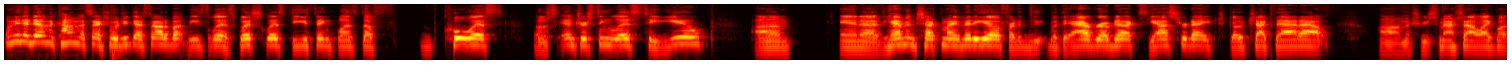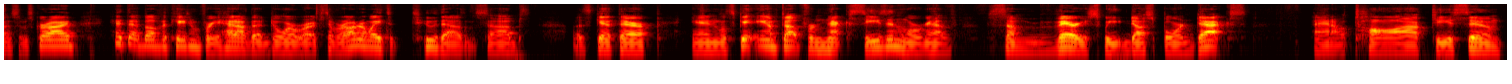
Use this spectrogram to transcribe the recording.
Let me know down in the comment section what you guys thought about these lists. Which list do you think was the coolest, most interesting list to you? Um, and uh, if you haven't checked my video for the, with the aggro decks yesterday, go check that out. Um, make sure you smash that like button, subscribe, hit that notification before you head out that door. We're, we're on our way to 2,000 subs. Let's get there. And let's get amped up for next season where we're going to have some very sweet Duskmourn decks. And I'll talk to you soon.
